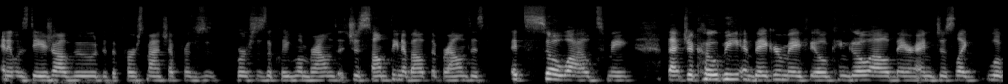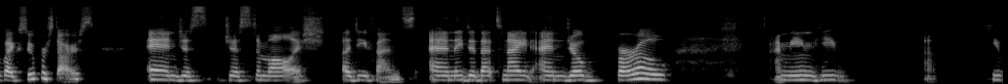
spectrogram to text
and it was deja vu to the first matchup versus versus the Cleveland Browns. It's just something about the Browns is it's so wild to me that Jacoby and Baker Mayfield can go out there and just like look like superstars and just just demolish a defense. And they did that tonight. And Joe Burrow, I mean, he uh, he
